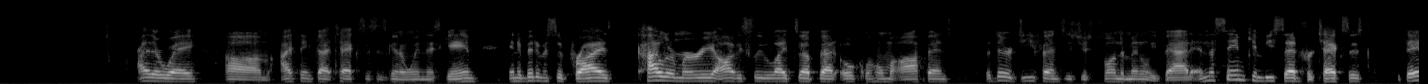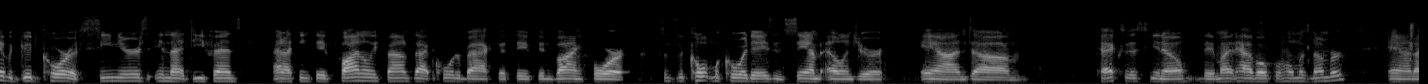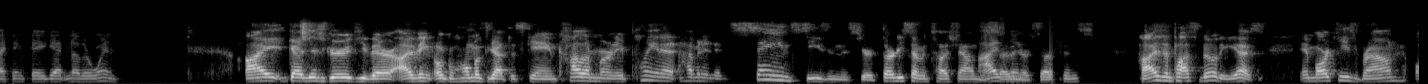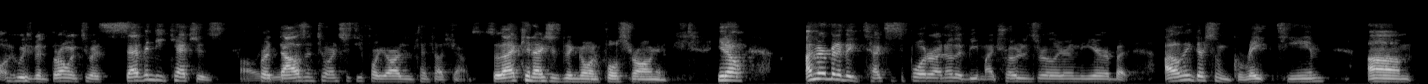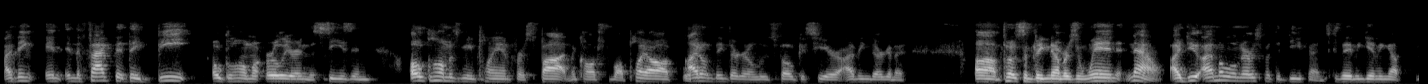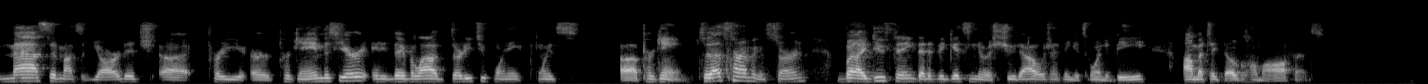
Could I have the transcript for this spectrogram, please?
either way, um, I think that Texas is going to win this game. In a bit of a surprise, Kyler Murray obviously lights up that Oklahoma offense, but their defense is just fundamentally bad. And the same can be said for Texas. But they have a good core of seniors in that defense, and I think they've finally found that quarterback that they've been vying for since the Colt McCoy days and Sam Ehlinger. And um, Texas, you know, they might have Oklahoma's number, and I think they get another win. I gotta disagree with you there. I think Oklahoma's got this game. Kyler Murray playing it, having an insane season this year. Thirty-seven touchdowns and seven Heisman. interceptions. Heisman possibility, yes. And Marquise Brown, who's been throwing to us seventy catches for Hollywood. thousand two hundred sixty-four yards and ten touchdowns. So that connection's been going full strong. And you know, I've never been a big Texas supporter. I know they beat my Trojans earlier in the year, but I don't think they're some great team. Um, I think in, in the fact that they beat Oklahoma earlier in the season, Oklahoma's gonna be playing for a spot in the college football playoff. I don't think they're gonna lose focus here. I think they're gonna um, put some big numbers and win. Now, I do. I'm a little nervous about the defense because they've been giving up massive amounts of yardage uh, per year or per game this year, and they've allowed 32.8 points uh, per game. So that's kind of a concern. But I do think that if it gets into a shootout, which I think it's going to be, I'm gonna take the Oklahoma offense.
